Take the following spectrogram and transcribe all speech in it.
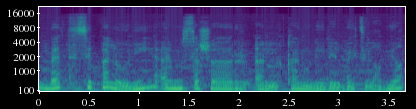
بيث سيبالوني المستشار القانوني للبيت الأبيض.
